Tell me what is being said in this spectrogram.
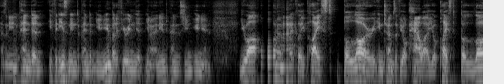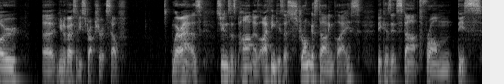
as an independent, if it is an independent union, but if you're in the, you know, an independent student union, you are automatically placed below in terms of your power, you're placed below the university structure itself. Whereas students as partners, I think, is a stronger starting place because it starts from this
